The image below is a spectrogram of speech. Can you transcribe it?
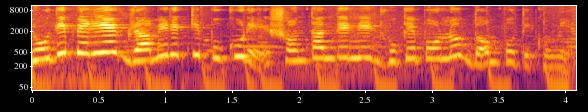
নদী পেরিয়ে গ্রামের একটি পুকুরে সন্তানদের নিয়ে ঢুকে পড়ল দম্পতি কুমির।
